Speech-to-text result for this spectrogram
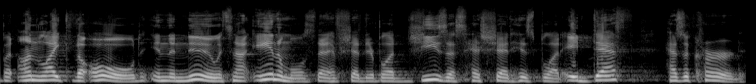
But unlike the old, in the new, it's not animals that have shed their blood. Jesus has shed his blood. A death has occurred.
